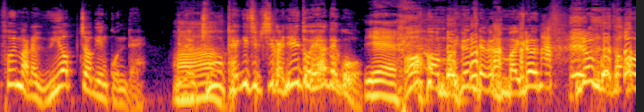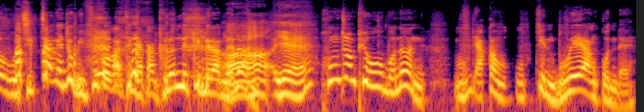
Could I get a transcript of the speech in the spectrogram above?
소위 말하는 위협적인 꼰대. 아. 주 120시간 일도 해야 되고. 예. 어, 뭐 이런 데면 막 이런, 이런 거서 어, 직장에 좀 있을 것 같은 약간 그런 느낌이라면은 아, 예. 홍준표 후보는 우- 약간 웃긴 무해한 꼰대.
